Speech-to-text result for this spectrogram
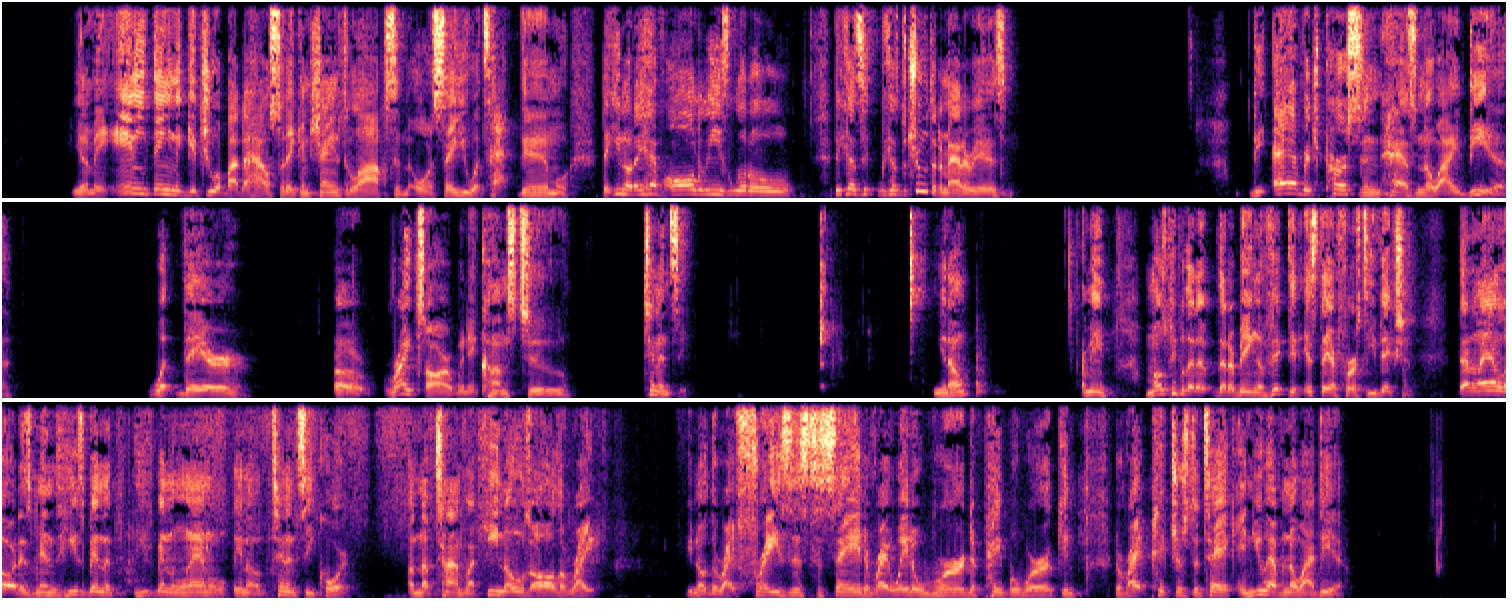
You know what I mean? Anything to get you up out the house so they can change the locks and, or say you attacked them or that, you know, they have all of these little, because, because the truth of the matter is the average person has no idea what their uh, rights are when it comes to tenancy. You know, I mean, most people that are, that are being evicted, it's their first eviction. That landlord has been, he's been, the, he's been the land, you know, tenancy court enough times. Like he knows all the right, you know, the right phrases to say, the right way to word the paperwork and the right pictures to take. And you have no idea.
